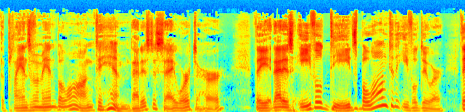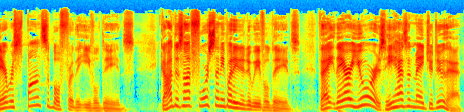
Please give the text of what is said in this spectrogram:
the plans of a man belong to him. That is to say, were to her. The, that is, evil deeds belong to the evildoer. They are responsible for the evil deeds. God does not force anybody to do evil deeds. They, they are yours. He hasn't made you do that.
